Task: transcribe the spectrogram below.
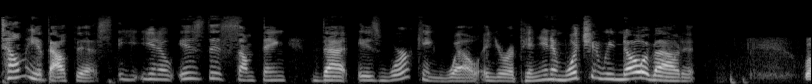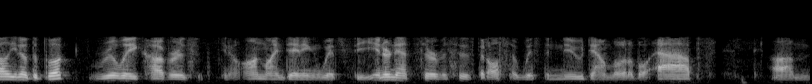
tell me about this. You know, is this something that is working well in your opinion and what should we know about it? Well, you know, the book really covers, know, online dating with the internet services, but also with the new downloadable apps. Um,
